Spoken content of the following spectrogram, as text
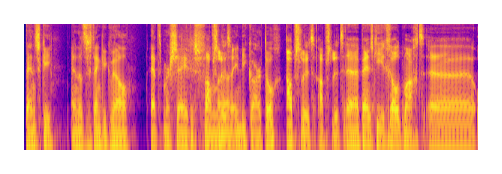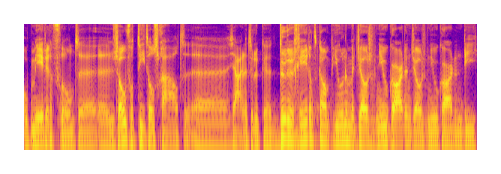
Penske. En dat is denk ik wel het Mercedes van uh, IndyCar, toch? Absoluut, absoluut. Uh, Penske, grootmacht, uh, op meerdere fronten, zoveel titels gehaald. ja, en natuurlijk de regerend kampioenen met Joseph Newgarden. Joseph Newgarden, die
